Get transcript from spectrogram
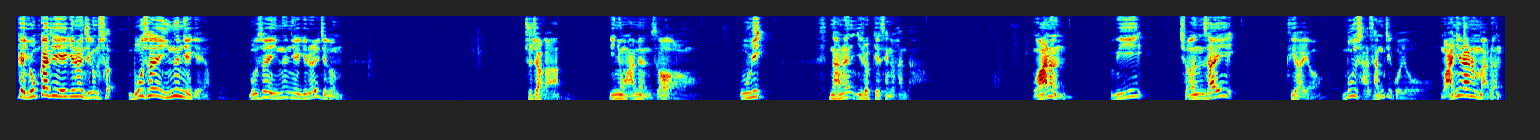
그러니까 요까지 얘기는 지금 서- 모서에 있는 얘기예요. 모서에 있는 얘기를 지금 주자가 인용하면서 우위 나는 이렇게 생각한다. 와는 위 전사에 귀하여 무사상지고요. 완이라는 말은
